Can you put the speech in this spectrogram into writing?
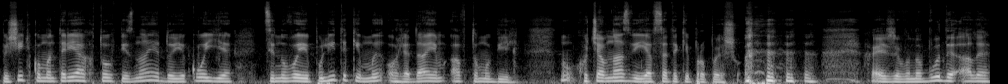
пишіть в коментарях, хто впізнає, до якої цінової політики ми оглядаємо автомобіль. Ну, хоча в назві я все-таки пропишу. Хай же воно буде, але.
